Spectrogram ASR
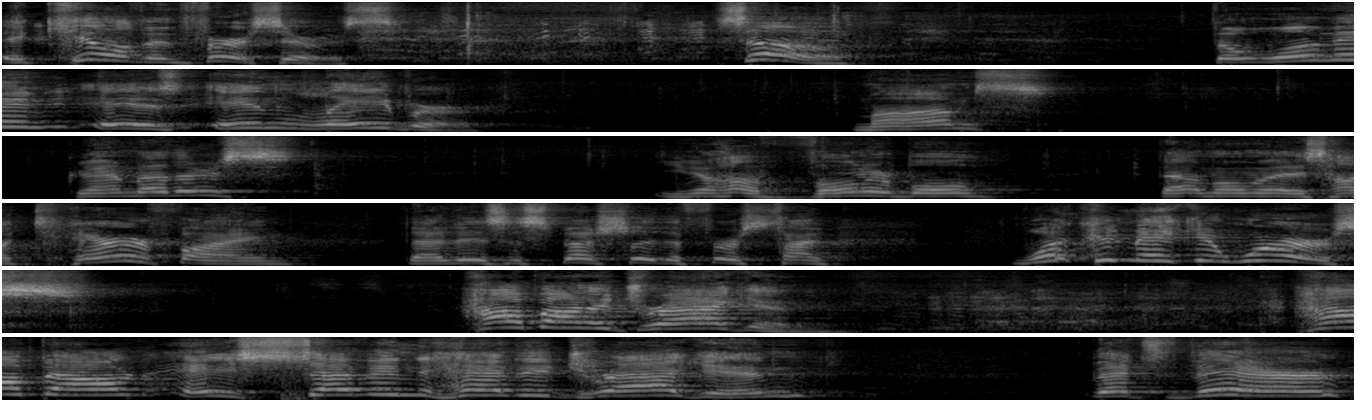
It killed in the first service. So, the woman is in labor. Moms, grandmothers, you know how vulnerable that moment is, how terrifying that is, especially the first time. What could make it worse? How about a dragon? How about a seven headed dragon that's there?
